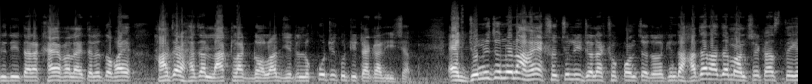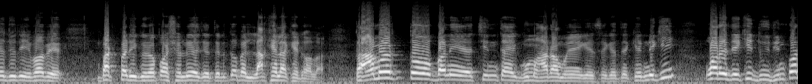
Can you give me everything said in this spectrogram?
যদি তারা খায় ফেলায়, তাহলে তো ভাই হাজার হাজার লাখ লাখ ডলার যেটা হলো কোটি কোটি টাকার হিসাব। একজনের জন্য না হয় একশো চল্লিশ ডলার একশো পঞ্চাশ ডলার কিন্তু হাজার হাজার মানুষের কাছ থেকে যদি এভাবে বাটপারি করে পয়সা লইয়া যেতে তো ভাই লাখে লাখে ডলার তো আমার তো মানে চিন্তায় ঘুম হারাম হয়ে গেছে গেছে কেমনি কি? পরে দেখি, দুই দিন পর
